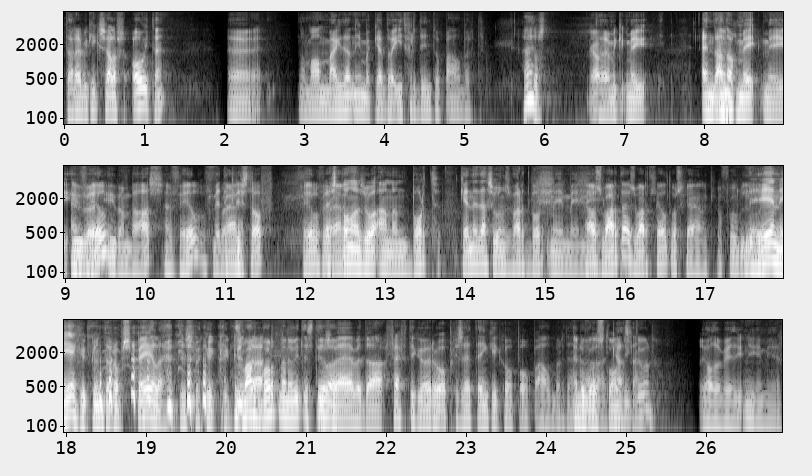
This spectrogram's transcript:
Daar heb ik zelfs ooit, hè. Uh, normaal mag dat niet, maar ik heb dat iets verdiend op Albert. Huh? Dus, ja. Daar heb ik mee en dan nog met, met uw, uw baas. En veel? Of met de Christophe. Veel of Wij stonden zo aan een bord. Kende dat, zo'n zwart bord? Met, met, Ja, zwart, hè? zwart geld waarschijnlijk. Of nee, nee, je kunt daarop spelen. Dus we, je, je zwart dat... bord met een witte stille. Dus wij hebben daar 50 euro op gezet, denk ik, op, op Albert. En, en hoeveel stond ik toen? Ja, dat weet ik niet meer.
